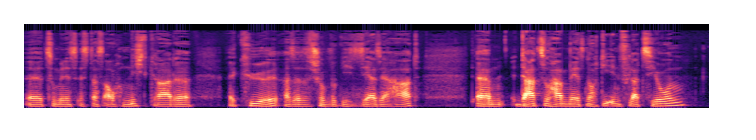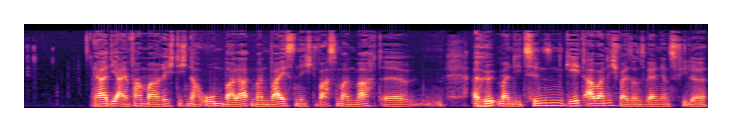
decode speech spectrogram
äh, zumindest ist das auch nicht gerade äh, kühl. Also das ist schon wirklich sehr, sehr hart. Ähm, dazu haben wir jetzt noch die Inflation ja, die einfach mal richtig nach oben ballert. Man weiß nicht, was man macht. Äh, erhöht man die Zinsen, geht aber nicht, weil sonst werden ganz viele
